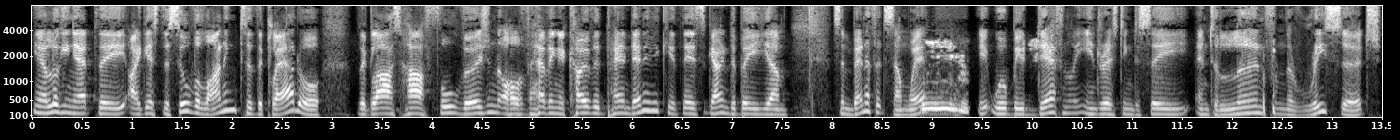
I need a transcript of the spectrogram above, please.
you know, looking at the, I guess, the silver lining to the cloud or the glass half full version of having a COVID pandemic. If there's going to be um, some benefit somewhere, mm. it will be definitely interesting to see and to learn from the research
